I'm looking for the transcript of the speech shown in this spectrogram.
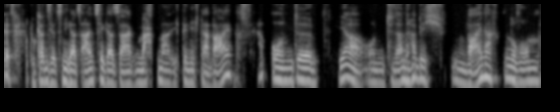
du kannst jetzt nicht als Einziger sagen, macht mal, ich bin nicht dabei. Und äh, ja, und dann habe ich Weihnachten rum,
